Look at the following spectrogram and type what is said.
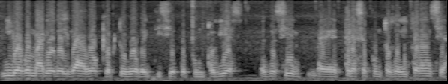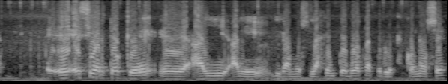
y luego Mario Delgado, que obtuvo 27.10, es decir, 13 eh, puntos de diferencia. Eh, eh, es cierto que hay, digamos, la gente vota por lo que conoce,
